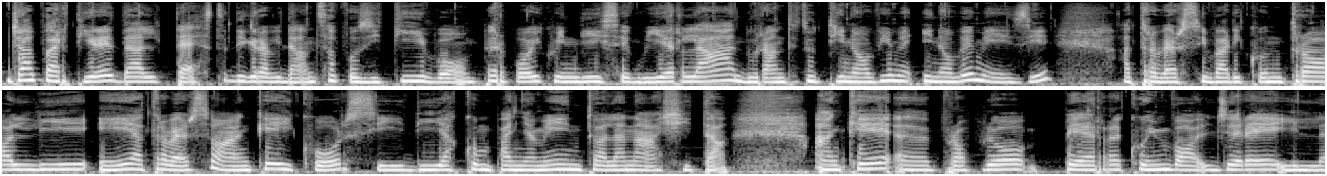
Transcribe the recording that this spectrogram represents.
già a partire dal test di gravidanza positivo, per poi quindi seguirla durante tutti i, novi, i nove mesi attraverso i vari controlli e attraverso anche i corsi di accompagnamento alla nascita, anche eh, proprio per coinvolgere il,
